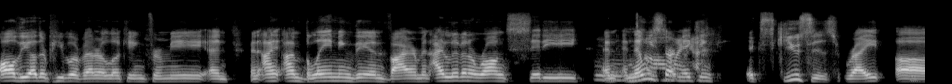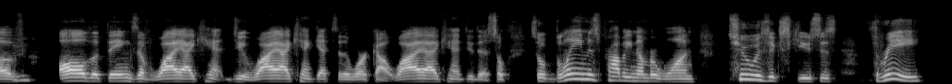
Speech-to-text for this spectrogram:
all the other people are better looking for me, and and I, I'm blaming the environment. I live in a wrong city, and and then we oh start my making excuses, right? Of Mhm. All the things of why I can't do, why I can't get to the workout, why I can't do this. So so blame is probably number 1. 2 is excuses. 3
